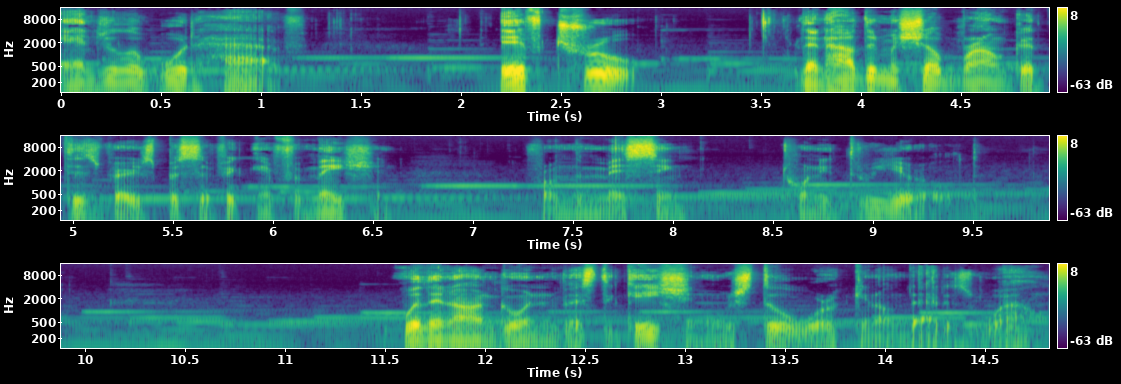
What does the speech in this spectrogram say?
Angela would have. If true, then how did Michelle Brown get this very specific information from the missing 23 year old? With an ongoing investigation, we're still working on that as well,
